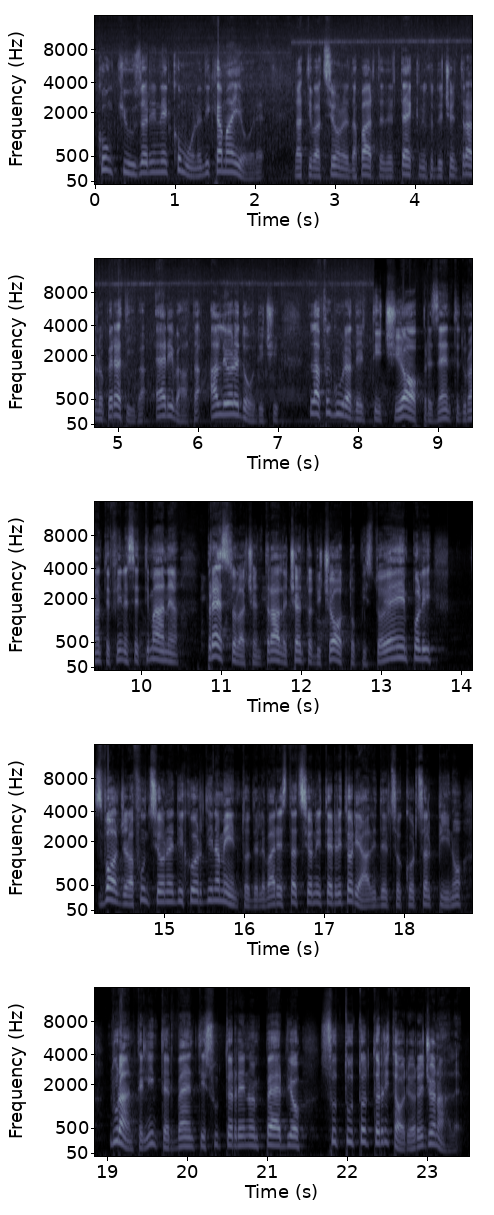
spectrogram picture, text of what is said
con Chiusari nel comune di Camaiore. L'attivazione da parte del tecnico di centrale operativa è arrivata alle ore 12. La figura del TCO, presente durante fine settimana presso la centrale 118 Pistoia Empoli, svolge la funzione di coordinamento delle varie stazioni territoriali del soccorso alpino durante gli interventi su terreno impervio su tutto il territorio regionale.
